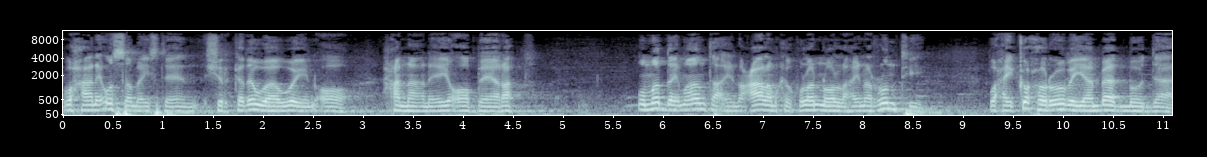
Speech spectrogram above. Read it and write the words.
waxaanay u samaysteen shirkado waaweyn oo xanaaneeyo oo beera. Ummadda maanta aynu caalamka kula nool lahayna runtii waxay ka xoroobayaan baad mooddaa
